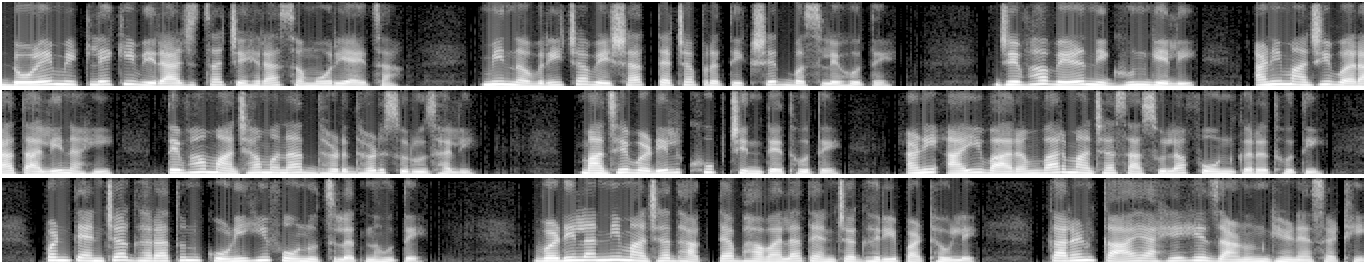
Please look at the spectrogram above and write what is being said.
डोळे मिटले की विराजचा चेहरा समोर यायचा. मी नवरीच्या वेशात त्याच्या प्रतीक्षेत बसले होते. जेव्हा वेळ निघून गेली आणि माझी वरात आली नाही तेव्हा माझ्या मनात धडधड सुरू झाली. माझे वडील खूप चिंतेत होते आणि आई वारंवार माझ्या सासूला फोन करत होती पण त्यांच्या घरातून कोणीही फोन उचलत नव्हते. वडिलांनी माझ्या धाकट्या भावाला त्यांच्या घरी पाठवले कारण काय आहे हे जाणून घेण्यासाठी.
